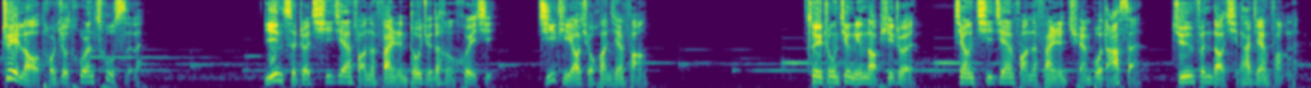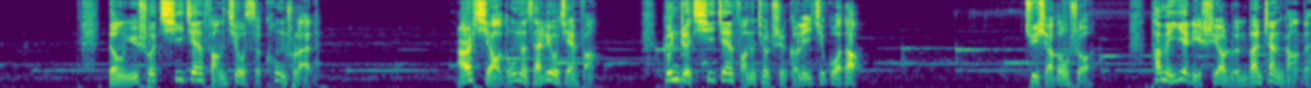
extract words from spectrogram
这老头就突然猝死了。因此，这七间房的犯人都觉得很晦气，集体要求换间房。最终经领导批准，将七间房的犯人全部打散，均分到其他间房了。等于说七间房就此空出来了。而小东呢，在六间房，跟这七间房呢就只隔了一级过道。据小东说，他们夜里是要轮班站岗的，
